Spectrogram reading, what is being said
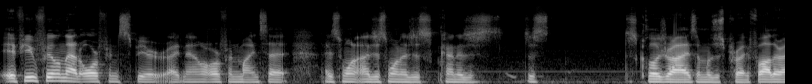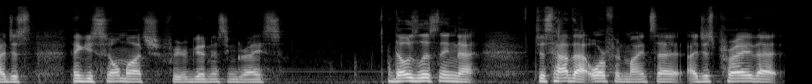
If you feel in that orphan spirit right now, orphan mindset, I just want I just want to just kind of just just just close your eyes and we'll just pray. Father, I just thank you so much for your goodness and grace. Those listening that just have that orphan mindset, I just pray that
